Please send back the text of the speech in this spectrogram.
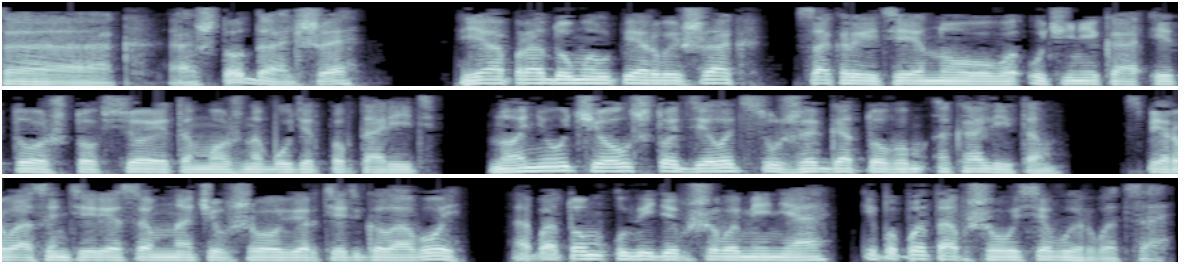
Так, а что дальше? Я продумал первый шаг, сокрытие нового ученика и то, что все это можно будет повторить, но не учел, что делать с уже готовым акалитом, сперва с интересом начавшего вертеть головой, а потом увидевшего меня и попытавшегося вырваться.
